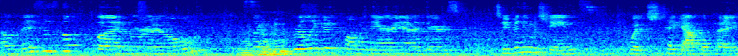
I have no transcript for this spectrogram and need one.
Now this is the fun room. It's a Mhm. really good common area. There's two vending machines, which take Apple Pay,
